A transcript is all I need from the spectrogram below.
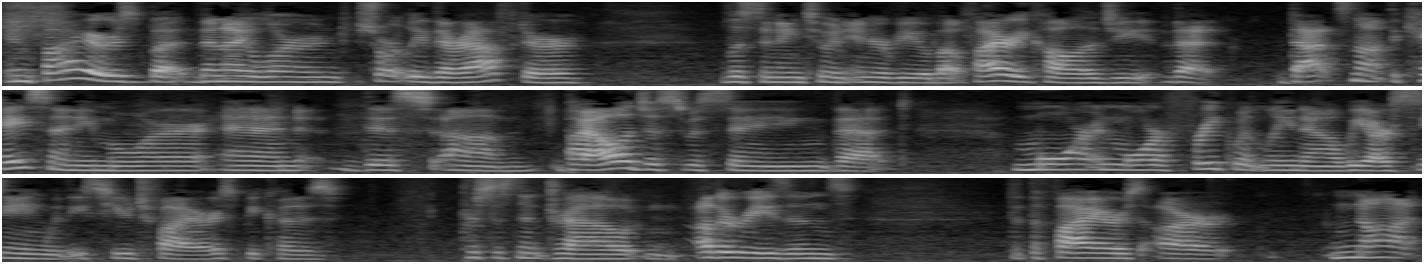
in fires. But then I learned shortly thereafter, listening to an interview about fire ecology, that that's not the case anymore. And this um, biologist was saying that more and more frequently now we are seeing with these huge fires because persistent drought and other reasons that the fires are not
